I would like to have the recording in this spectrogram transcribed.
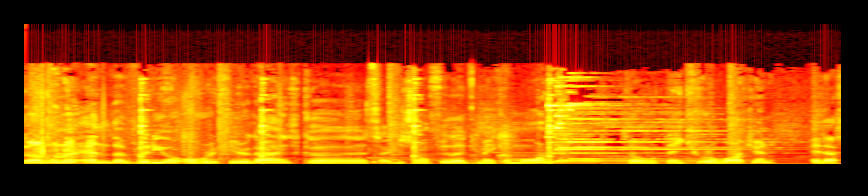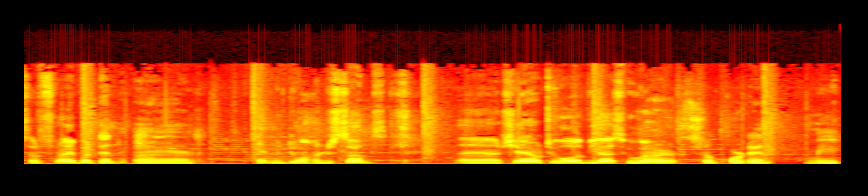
I'm gonna end the video over here, guys, cause I just don't feel like making more. So thank you for watching. Hit that subscribe button and hit me to 100 subs. And shout out to all of you guys who are supporting me.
